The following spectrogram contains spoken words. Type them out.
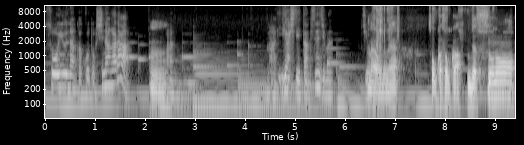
う。そういうなんかことをしながらうん。あのまあ癒していったんですね自分を。なるほどね。そっかそっか。じゃあその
